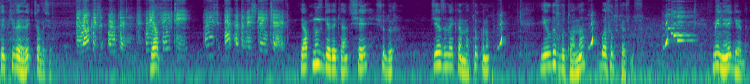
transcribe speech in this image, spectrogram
tepki vererek çalışır. Administrator. Yapmanız gereken şey şudur. Cihazın ekranına dokunup yıldız butonuna basılı tutuyorsunuz. Menüye girdim.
